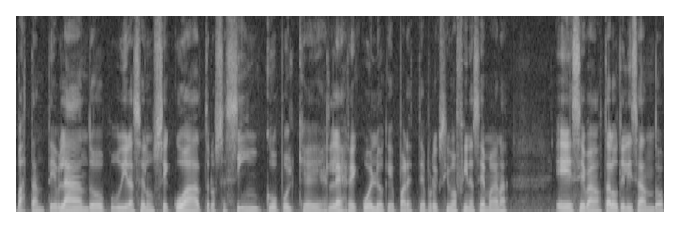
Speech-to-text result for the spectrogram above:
bastante blando, pudiera ser un C4, C5, porque les recuerdo que para este próximo fin de semana eh, se van a estar utilizando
